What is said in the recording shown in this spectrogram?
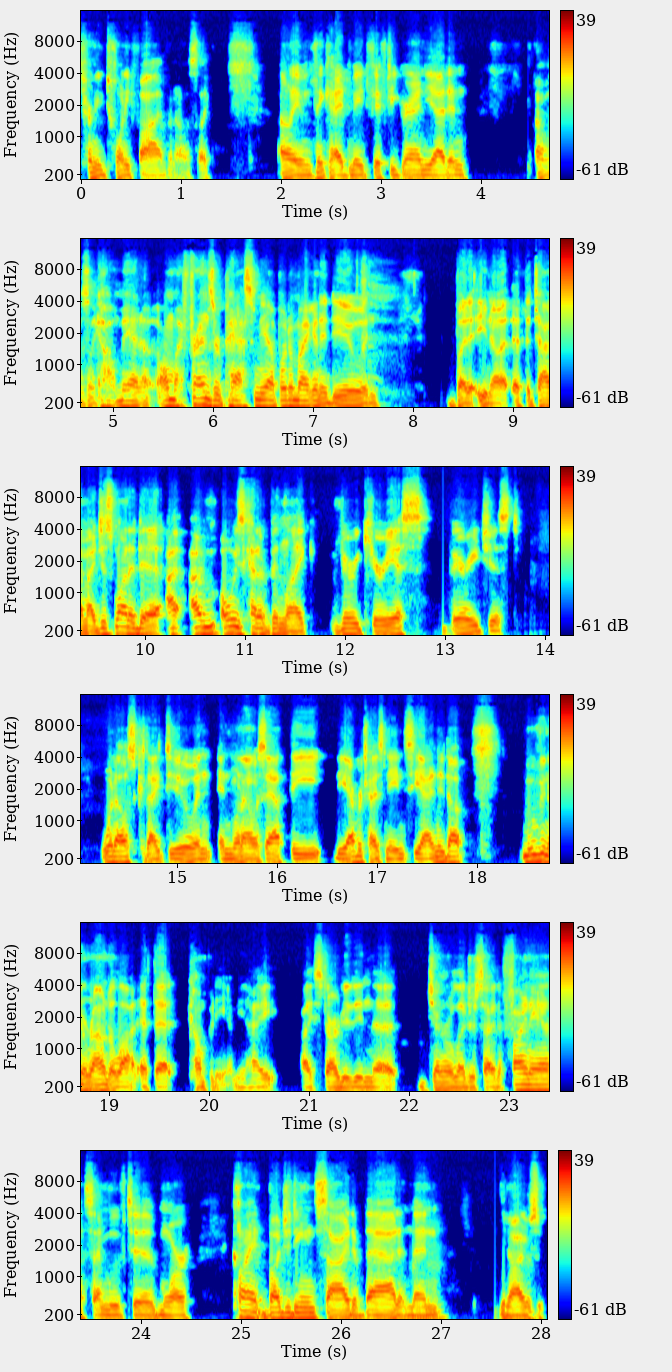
turning 25 and I was like, I don't even think I had made 50 grand yet. And I was like, oh man, uh, all my friends are passing me up. What am I gonna do? And but you know, at the time I just wanted to I, I've always kind of been like very curious, very just what else could I do? And and when I was at the the advertising agency, I ended up moving around a lot at that company. I mean, I I started in the general ledger side of finance. I moved to more client budgeting side of that, and then mm-hmm. you know I was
